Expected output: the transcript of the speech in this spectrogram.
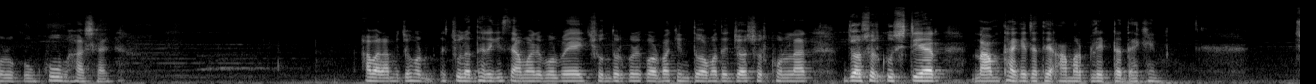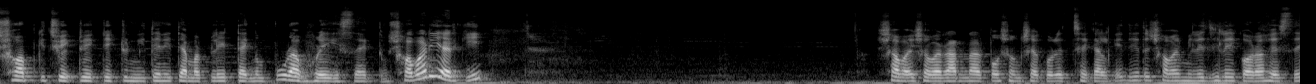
ওরকম খুব হাসায়। আবার আমি যখন চুলার ধারে গেছি, আমারে বলবে, এই সুন্দর করে করবা কিন্তু আমাদের যশোর খুলনার, যশোর কুষ্টিয়ার নাম থাকে যাতে আমার প্লেটটা দেখেন। সব কিছু একটু একটু একটু নিতে নিতে আমার প্লেটটা একদম পুরা ভরে গেছে একদম। সবারই আর কি সবাই সবার রান্নার প্রশংসা করেছে কালকে, যেহেতু সবাই মিলে ঝিলেই করা হয়েছে।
